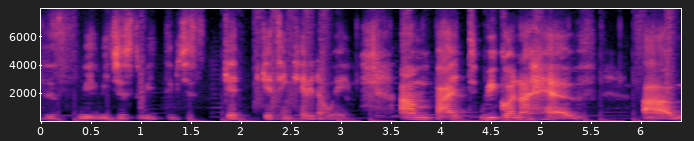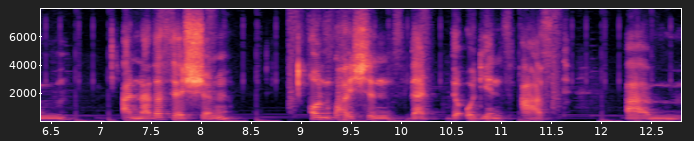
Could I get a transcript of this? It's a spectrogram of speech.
this we, we just we, we just get getting carried away. Um but we're gonna have um another session on questions that the audience asked um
